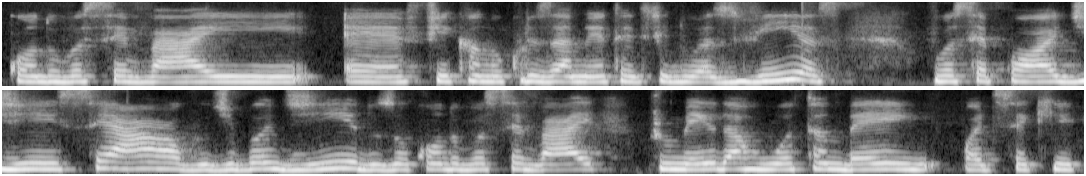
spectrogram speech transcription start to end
quando você vai, é, fica no cruzamento entre duas vias, você pode ser alvo de bandidos, ou quando você vai para o meio da rua também, pode ser que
